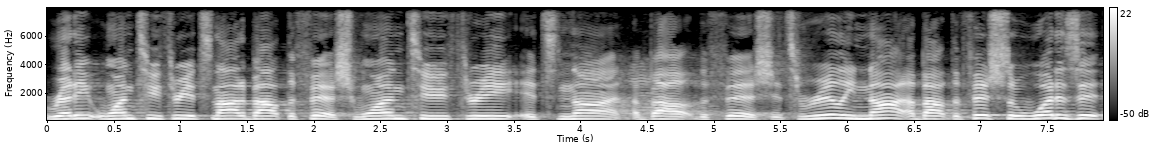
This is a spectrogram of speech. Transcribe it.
ready? One, two, three, it's not about the fish. One, two, three, it's not about the fish. It's really not about the fish. So what is it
